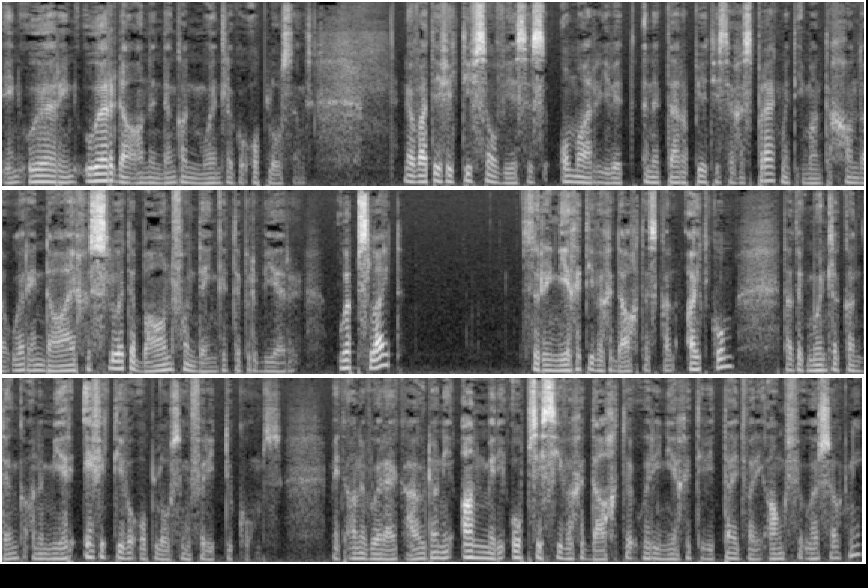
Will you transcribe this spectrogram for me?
en oor en oor daaraan en dink aan moontlike oplossings nou wat effektief sal wees is om maar jy weet in 'n terapeutiese gesprek met iemand te gaan daaroor en daai geslote baan van denke te probeer oopsluit sodat die negatiewe gedagtes kan uitkom dat ek moontlik kan dink aan 'n meer effektiewe oplossing vir die toekoms. Met ander woorde, ek hou dan nie aan met die obsessiewe gedagte oor die negativiteit wat die angs veroorsaak nie.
